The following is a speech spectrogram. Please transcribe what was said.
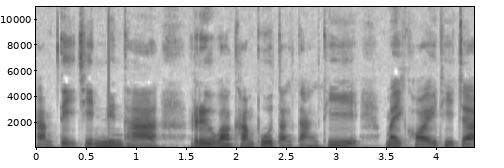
คำติชิ้นนินทา หรือว่าคำพูดต่างๆที่ไม่ค่อยที่จะ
